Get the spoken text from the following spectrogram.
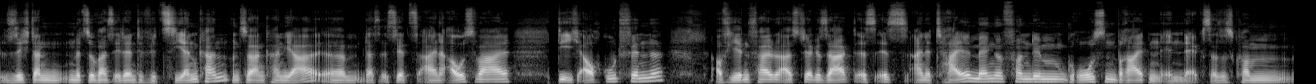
sich dann mit sowas identifizieren kann und sagen kann, ja, ähm, das ist jetzt eine Auswahl, die ich auch gut finde. Auf jeden Fall, du hast ja gesagt, es ist eine Teilmenge von dem großen Breitenindex. Also es kommen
